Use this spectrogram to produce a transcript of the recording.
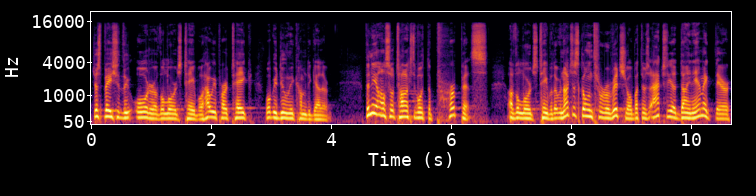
just basically the order of the Lord's table, how we partake, what we do when we come together. Then he also talks about the purpose of the Lord's table, that we're not just going through a ritual, but there's actually a dynamic there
